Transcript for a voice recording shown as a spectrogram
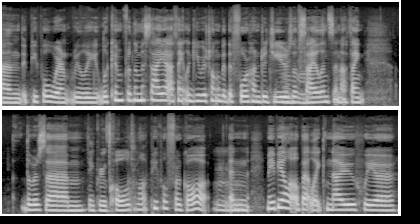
and the people weren't really looking for the Messiah. I think, like you were talking about the four hundred years mm-hmm. of silence, and I think there was um they grew cold. A lot of people forgot, mm. and maybe a little bit like now where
